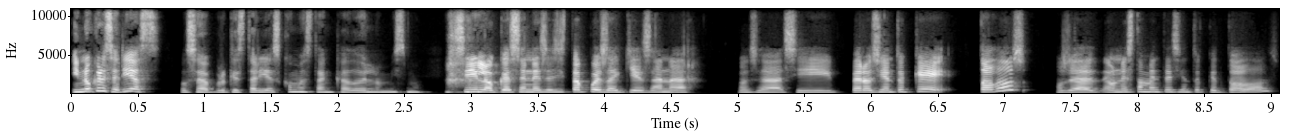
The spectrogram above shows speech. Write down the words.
y no crecerías, o sea, porque estarías como estancado en lo mismo. Sí, lo que se necesita pues aquí es sanar, o sea, sí, pero siento que todos, o sea, honestamente siento que todos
